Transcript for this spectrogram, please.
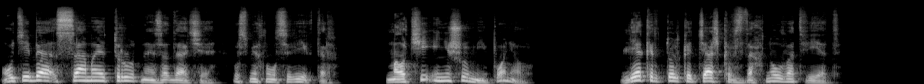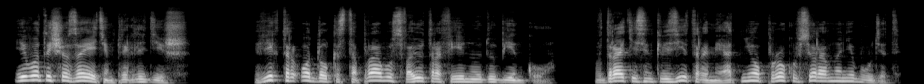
У тебя самая трудная задача, усмехнулся Виктор. Молчи и не шуми, понял? Лекарь только тяжко вздохнул в ответ. И вот еще за этим приглядишь. Виктор отдал Костоправу свою трофейную дубинку. В драке с инквизиторами от нее проку все равно не будет.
